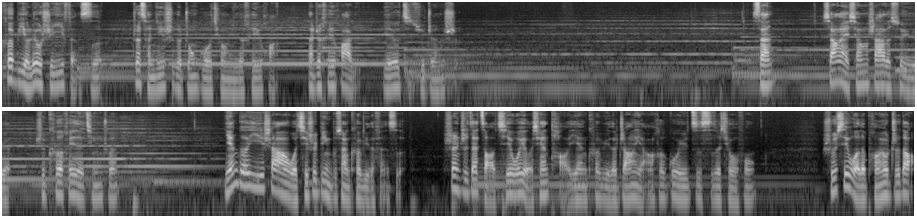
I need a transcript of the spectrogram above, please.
科比有六十亿粉丝，这曾经是个中国球迷的黑话，但这黑话里也有几句真实。三，相爱相杀的岁月是科黑的青春。严格意义上，我其实并不算科比的粉丝，甚至在早期，我有些讨厌科比的张扬和过于自私的球风。熟悉我的朋友知道，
